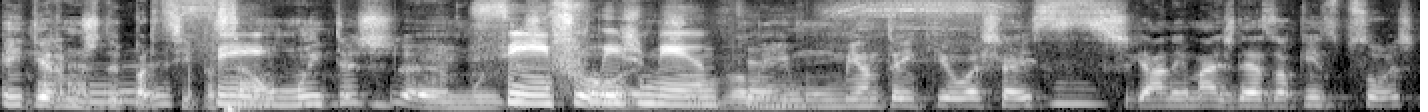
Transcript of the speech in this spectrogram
em termos de participação, Sim. muitas, uh, muitas Sim, pessoas. felizmente. Houve ali um momento em que eu achei se chegarem mais 10 ou 15 pessoas,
